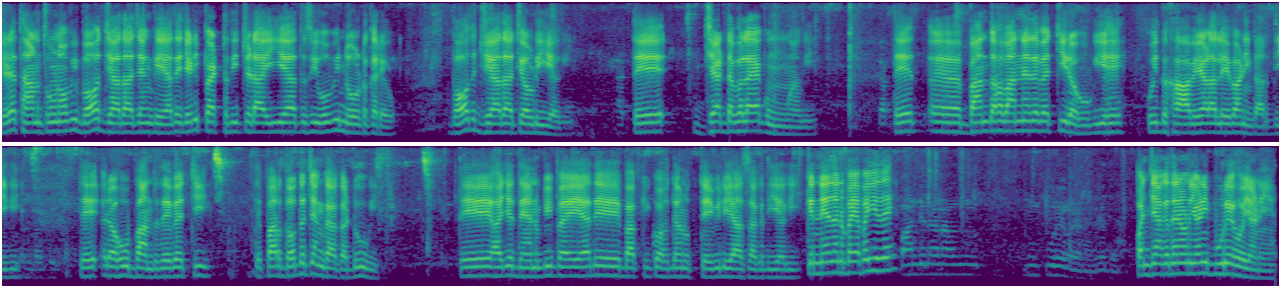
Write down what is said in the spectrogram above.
ਜਿਹੜੇ ਥਣ ਥੂਣ ਉਹ ਵੀ ਬਹੁਤ ਜ਼ਿਆਦਾ ਚੰਗੇ ਆ ਤੇ ਜਿਹੜੀ ਪੈਟ ਦੀ ਚੜਾਈ ਆ ਤੁਸੀਂ ਉਹ ਵੀ ਨੋਟ ਕਰਿਓ। ਬਹੁਤ ਜ਼ਿਆਦਾ ਚੌੜੀ ਹੈਗੀ ਤੇ ਜੈਡ ਬਲੈਕ ਊਂ ਆਗੀ ਤੇ ਬੰਦ ਹਵਾਨੇ ਦੇ ਵਿੱਚ ਹੀ ਰਹੂਗੀ ਇਹ। ਕੋਈ ਦਿਖਾਵੇ ਵਾਲਾ ਲੇਵਾ ਨਹੀਂ ਕਰਦੀਗੀ। ਤੇ ਰਹੂ ਬੰਦ ਦੇ ਵਿੱਚ ਹੀ ਤੇ ਪਰ ਦੁੱਧ ਚੰਗਾ ਕੱਢੂਗੀ। ਤੇ ਹਜੇ ਦਿਨ ਵੀ ਪਏ ਆ ਤੇ ਬਾਕੀ ਕੁਝ ਦਿਨ ਉੱਤੇ ਵੀ ਲਿਆ ਸਕਦੀ ਹੈਗੀ। ਕਿੰਨੇ ਦਿਨ ਪਏ ਆ ਬਈ ਇਹਦੇ? ਪੰਜ ਦਿਨਾਂ ਨੂੰ ਨੂੰ ਪੂਰੇ ਹੋ ਜਾਣਗੇ ਦੋ ਪੰਜਾਂ ਕੁ ਦਿਨਾਂ ਨੂੰ ਜਾਨੀ ਪੂਰੇ ਹੋ ਜਾਣੇ ਆ।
